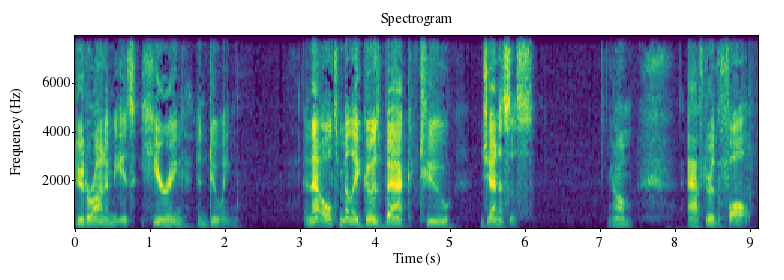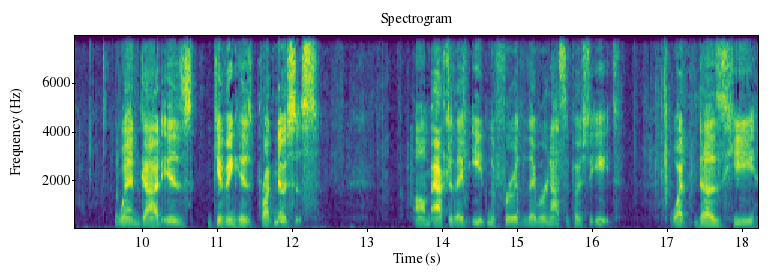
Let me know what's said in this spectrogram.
Deuteronomy is hearing and doing. And that ultimately goes back to Genesis. Um, after the fall, when God is giving his prognosis um, after they've eaten the fruit that they were not supposed to eat. What does he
